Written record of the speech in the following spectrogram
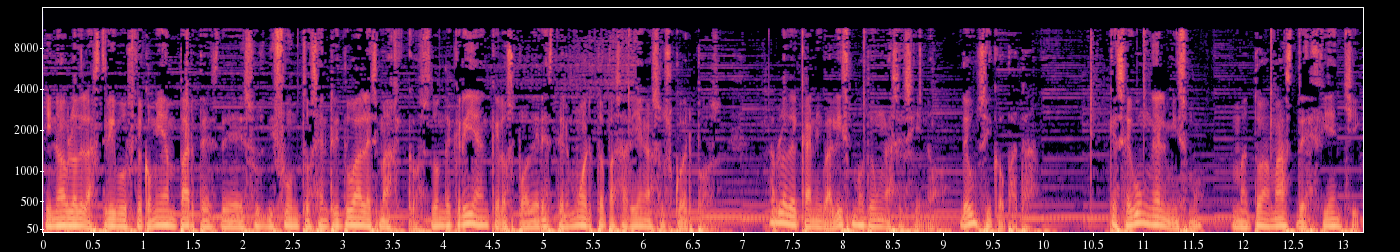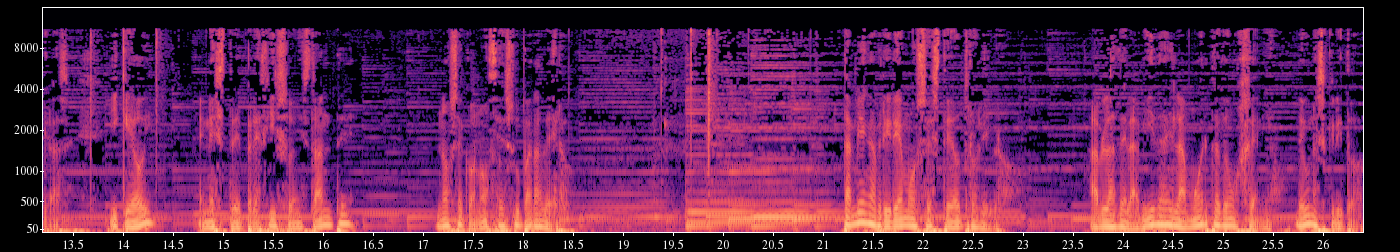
Y no hablo de las tribus que comían partes de sus difuntos en rituales mágicos, donde creían que los poderes del muerto pasarían a sus cuerpos. Hablo de canibalismo de un asesino, de un psicópata, que según él mismo mató a más de 100 chicas y que hoy, en este preciso instante, no se conoce su paradero. También abriremos este otro libro. Habla de la vida y la muerte de un genio, de un escritor,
